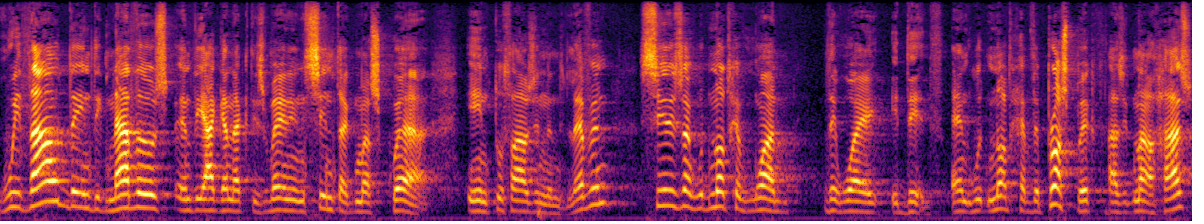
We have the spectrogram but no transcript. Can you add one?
without the Indignados and the Aganaktismeni in Syntagma Square in 2011, Syriza would not have won the way it did and would not have the prospect, as it now has,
